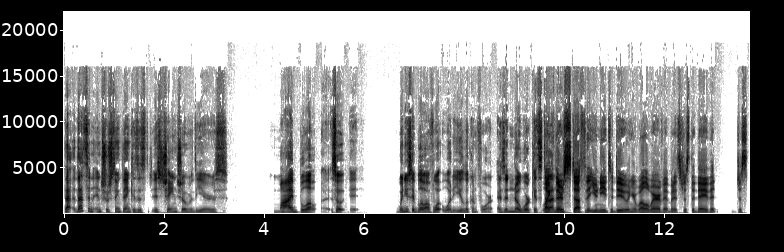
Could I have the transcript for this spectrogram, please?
that that's an interesting thing because it's it's changed over the years. My blow. So eh, when you say blow off, what what are you looking for? As in no work gets done. Like there's stuff that you need to do, and you're well aware of it, but it's just the day that just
